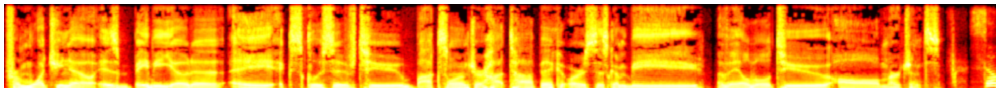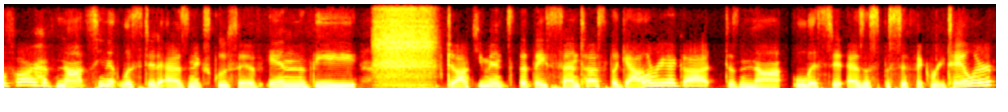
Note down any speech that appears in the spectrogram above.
from what you know, is Baby Yoda a exclusive to Box Lunch or Hot Topic, or is this going to be available to all merchants? So far, have not seen it listed as an exclusive. In the documents that they sent us, the gallery I got does not list it as a specific retailer.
